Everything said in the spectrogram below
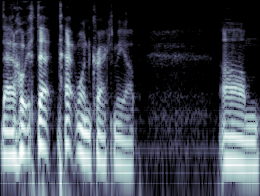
That that that one cracked me up. Um,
